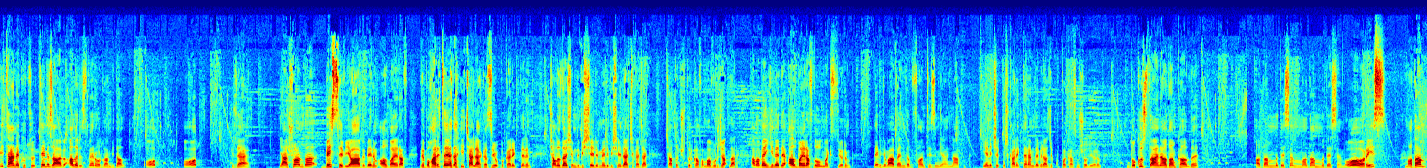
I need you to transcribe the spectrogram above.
bir tane kutu. Temiz abi. Alırız. Ver oradan bir dal. Hop. Hop. Güzel. Ya şu anda 5 seviye abi benim Albay Raf ve bu haritaya da hiç alakası yok bu karakterin. Çalıda şimdi bir şeyli meli bir şeyler çıkacak. Çatır çutur kafama vuracaklar. Ama ben yine de Albay Raf'la olmak istiyorum. Ne bileyim abi ben de bu fantezim yani. Ne yapayım? Yeni çıkmış karakter hem de birazcık kupa kasmış oluyorum. 9 tane adam kaldı Adam mı desem, madam mı desem? Oo reis. Madam.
